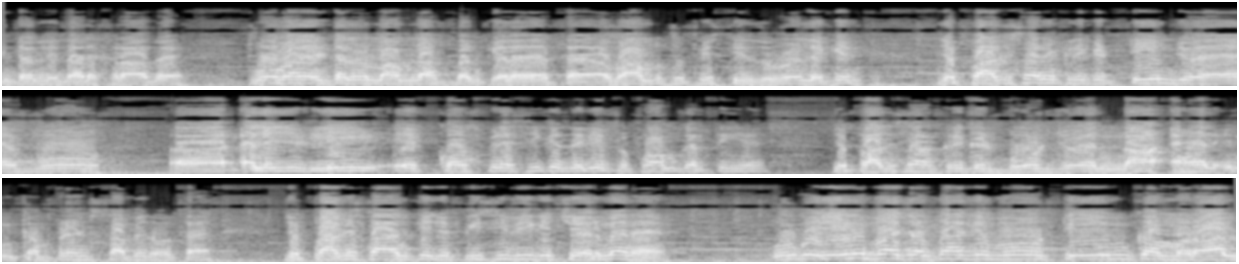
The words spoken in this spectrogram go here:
इंटरनल इदारे खराब है। वो हमारा इंटरनल मामला बन के रह जाता है। अवाम उसको पिसती ज़रूर है, लेकिन जब पाकिस्तानी क्रिकेट टीम जो है, वो एलिजिडली एक कॉन्स्पिरेसी के ज़रिए परफॉर्म करती है, जब पाकिस्तान क्रिकेट बोर्ड जो है, ना अहल इनकम्पटेंट साबित होता है, जब पाकिस्तान के जो पीसीबी के चेयरमैन है, उनको ये नहीं पता चलता कि वो टीम का मोराल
